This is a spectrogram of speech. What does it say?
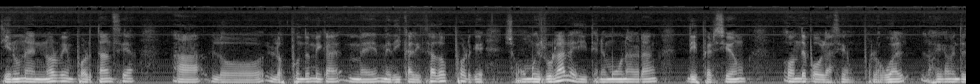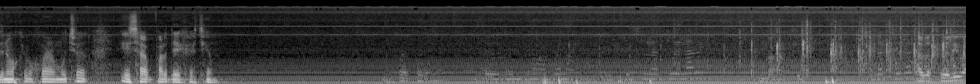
tiene una enorme importancia a lo- los puntos medicalizados porque somos muy rurales y tenemos una gran dispersión de población, por lo cual, lógicamente, tenemos que mejorar mucho esa parte de gestión. ¿Hablas tú del IVA?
